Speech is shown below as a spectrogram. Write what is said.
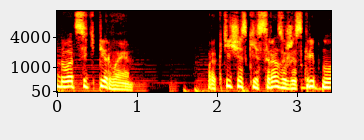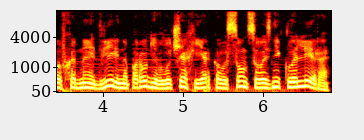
21. Практически сразу же скрипнула входная дверь, и на пороге в лучах яркого солнца возникла Лера.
